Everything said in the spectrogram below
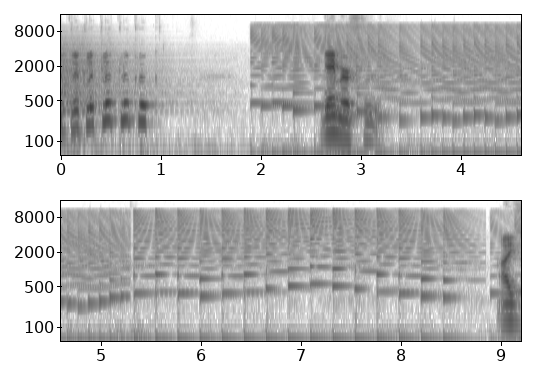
Look, look, look, look, look, look. Gamer flu. I.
